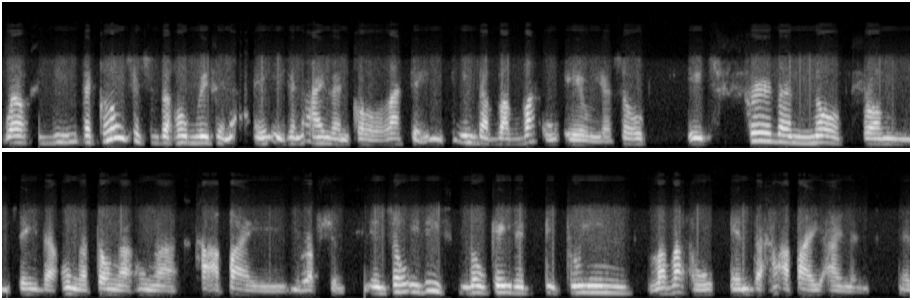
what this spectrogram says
Well, the, the closest to the home reef in, is an island called Late. It's in the Vava'u area, so it's further north from, say, the Hunga Tonga, Hunga Ha'apai eruption. And so it is located between Vava'u and the Ha'apai Islands. Uh,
